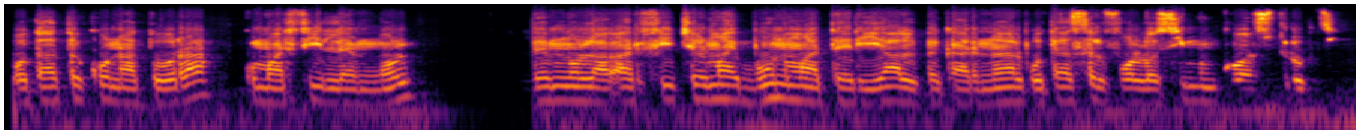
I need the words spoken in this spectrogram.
odată cu natura, cum ar fi lemnul. Lemnul ar fi cel mai bun material pe care noi ar putea să-l folosim în construcții.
